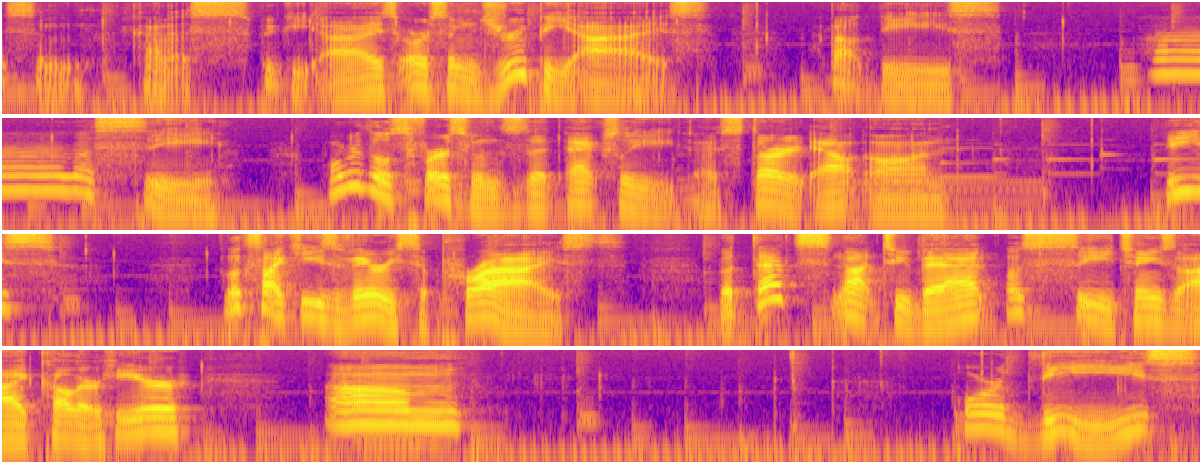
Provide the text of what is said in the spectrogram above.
some kind of spooky eyes or some droopy eyes. How about these? Uh, let's see. What were those first ones that actually I started out on? These? Looks like he's very surprised. But that's not too bad. Let's see, change the eye color here. Um, or these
